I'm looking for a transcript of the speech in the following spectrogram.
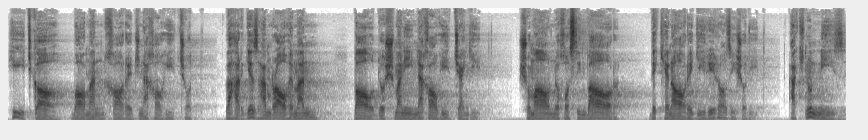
هیچگاه با من خارج نخواهید شد و هرگز همراه من با دشمنی نخواهید جنگید. شما نخستین بار به کنار گیری راضی شدید. اکنون نیز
